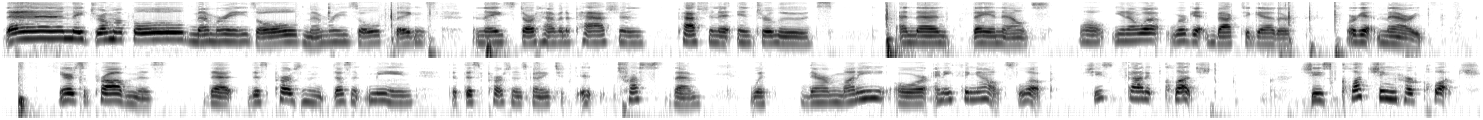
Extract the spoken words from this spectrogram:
Then they drum up old memories, old memories, old things, and they start having a passion, passionate interludes. And then they announce, well, you know what? We're getting back together. We're getting married. Here's the problem is that this person doesn't mean that this person is going to uh, trust them with their money or anything else. Look, she's got it clutched She's clutching her clutch.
